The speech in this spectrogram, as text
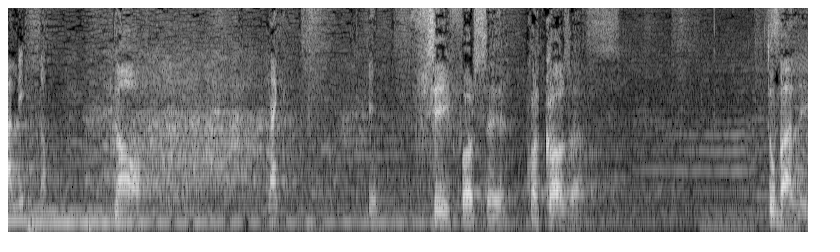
cavalli? No. No. Like... Sì, forse qualcosa. Tu balli?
